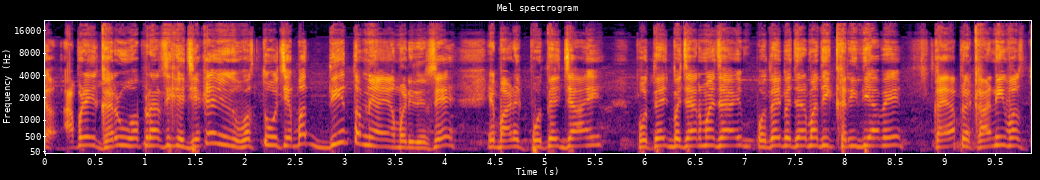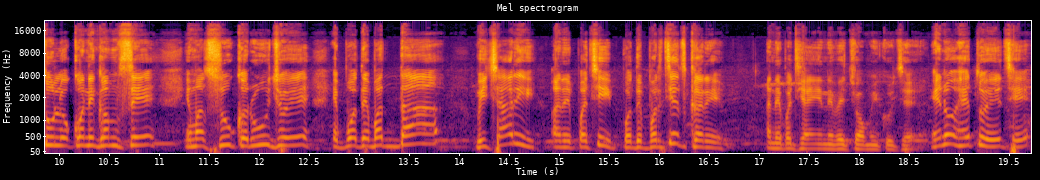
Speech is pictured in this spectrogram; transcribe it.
આપણે ઘર વપરાશી કે જે કંઈ વસ્તુઓ છે, બધી જ તમને અહીંયા મળી રહેશે. એ બાળક પોતે જ જાય, પોતે જ બજારમાં જાય, પોતે જ બજારમાંથી ખરીદી આવે. કયા પ્રકારની વસ્તુ લોકોને ગમશે, એમાં શું કરવું જોઈએ, એ પોતે બધા વિચારી અને પછી પોતે પરચેસ કરે અને પછી અહીં એને વેચવા મૂક્યું છે. એનો હેતુ એ છે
